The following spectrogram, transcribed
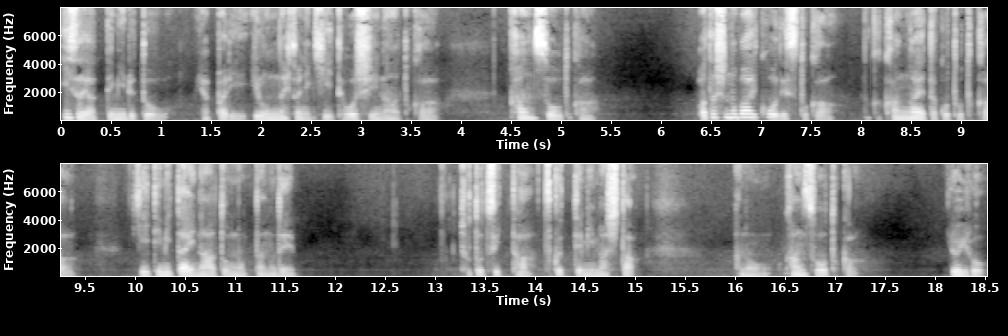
いざやってみると、やっぱりいろんな人に聞いてほしいなとか、感想とか、私の場合こうですとか、なんか考えたこととか聞いてみたいなと思ったので、ちょっとツイッター作ってみました。あの、感想とか、いろいろ、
